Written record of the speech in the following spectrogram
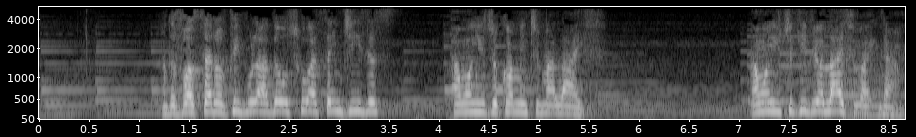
And the first set of people are those who are saying, Jesus, I want you to come into my life. I want you to give your life right now.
